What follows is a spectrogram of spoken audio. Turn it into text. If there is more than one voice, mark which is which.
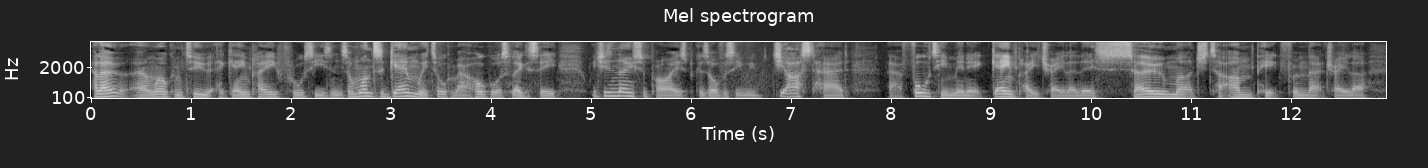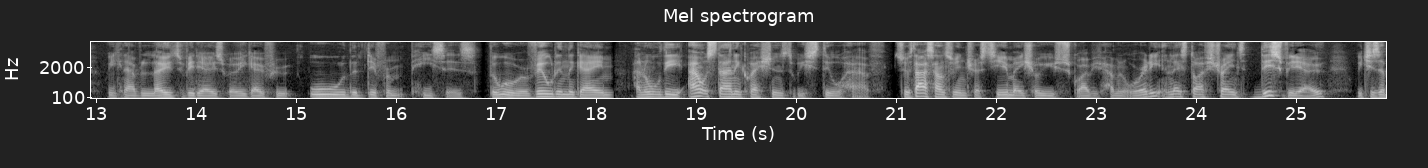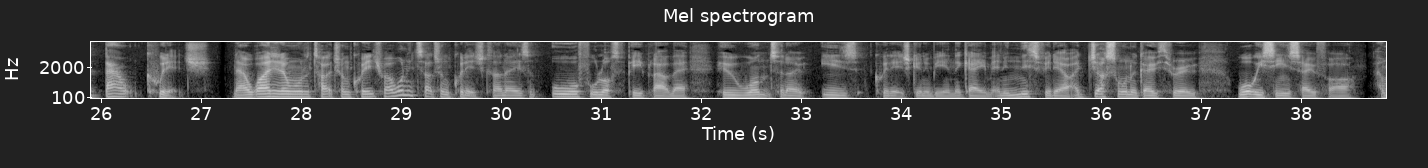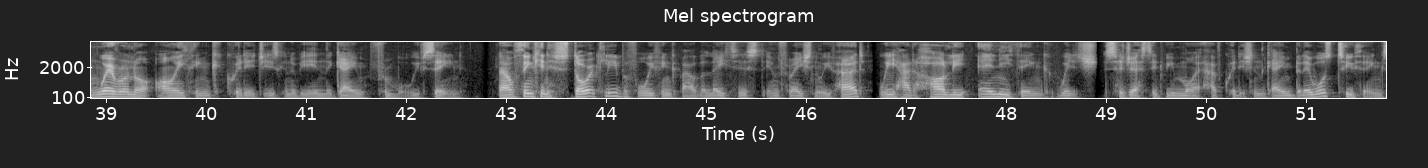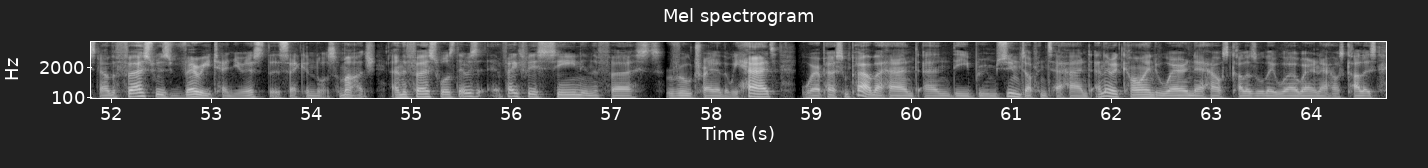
Speaker 1: Hello and welcome to a gameplay for all seasons. And once again, we're talking about Hogwarts Legacy, which is no surprise because obviously we've just had that 14 minute gameplay trailer. There's so much to unpick from that trailer. We can have loads of videos where we go through all the different pieces that were revealed in the game and all the outstanding questions that we still have. So if that sounds of interest to you, make sure you subscribe if you haven't already. And let's dive straight into this video, which is about Quidditch. Now, why did I want to touch on Quidditch? Well, I wanted to touch on Quidditch because I know there's an awful lot of people out there who want to know is Quidditch going to be in the game? And in this video, I just want to go through what we've seen so far and whether or not I think Quidditch is going to be in the game from what we've seen. Now, thinking historically, before we think about the latest information that we've had, we had hardly anything which suggested we might have Quidditch in the game, but there was two things. Now, the first was very tenuous, the second not so much. And the first was there was effectively a scene in the first reveal trailer that we had where a person put out their hand and the broom zoomed up into their hand, and they were kind of wearing their house colours, or they were wearing their house colours.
